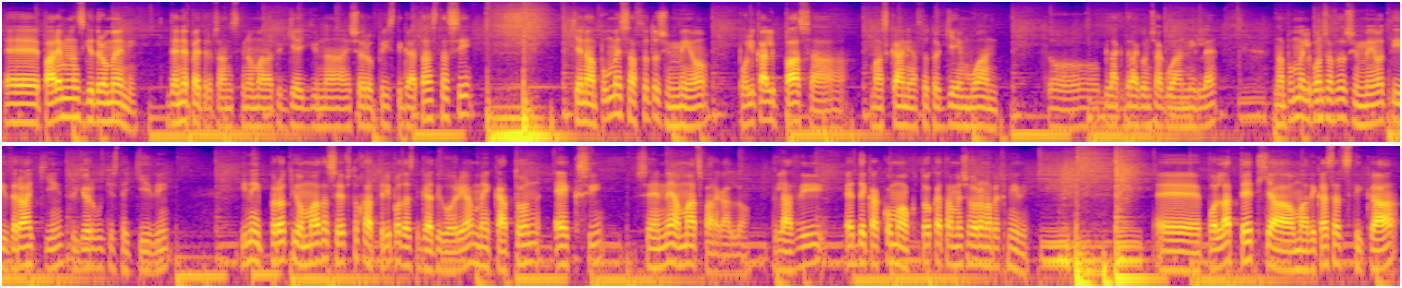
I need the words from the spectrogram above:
ε, παρέμειναν συγκεντρωμένοι. Δεν επέτρεψαν στην ομάδα του Γκέγκιου να ισορροπήσει την κατάσταση. Και να πούμε σε αυτό το σημείο, πολύ καλή πάσα μας κάνει αυτό το Game 1, το Black Dragons Aguanile. Να πούμε λοιπόν σε αυτό το σημείο ότι η Δράκη του Γιώργου Κεστεκίδη είναι η πρώτη ομάδα σε εύστοχα τρίποντα στην κατηγορία με 106 σε 9 μάτς παρακαλώ. Δηλαδή 11,8 κατά μέσο όρο ένα παιχνίδι. Ε, πολλά τέτοια ομαδικά στατιστικά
